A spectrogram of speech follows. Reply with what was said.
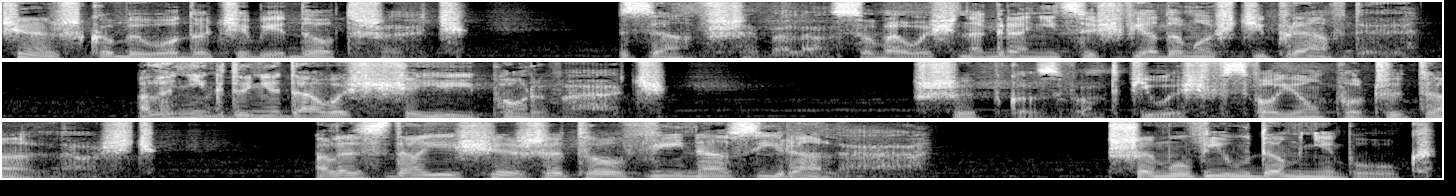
Ciężko było do ciebie dotrzeć. Zawsze balansowałeś na granicy świadomości prawdy, ale nigdy nie dałeś się jej porwać. Szybko zwątpiłeś w swoją poczytalność, ale zdaje się, że to wina Zirala. Przemówił do mnie Bóg.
